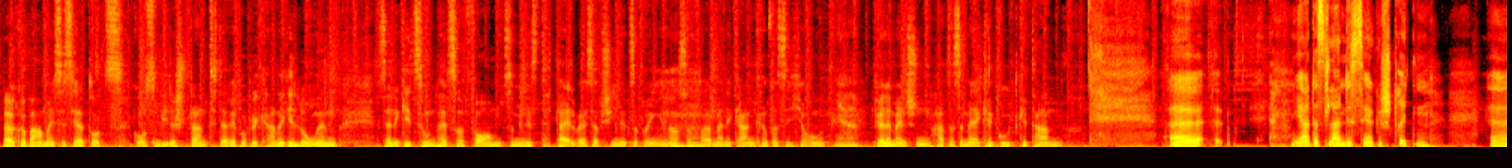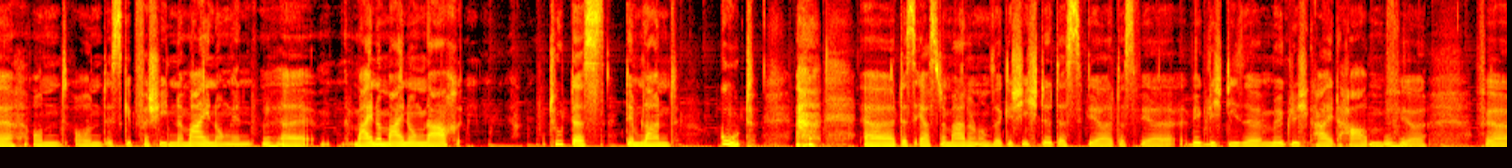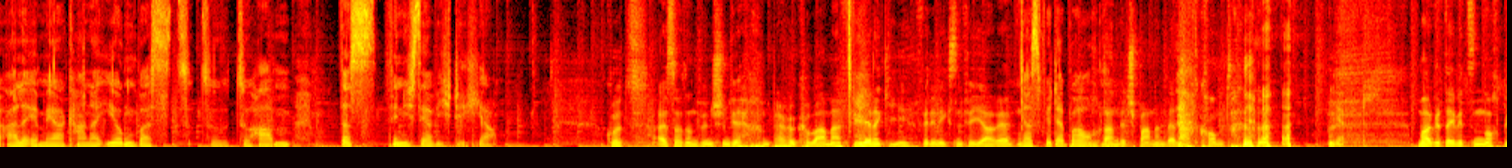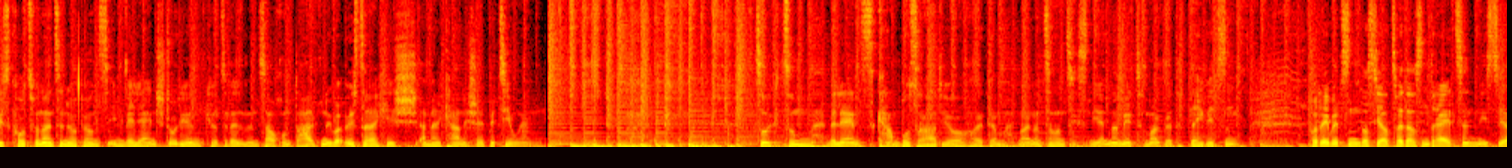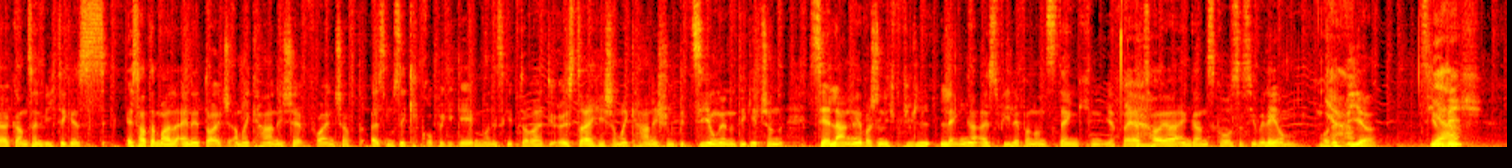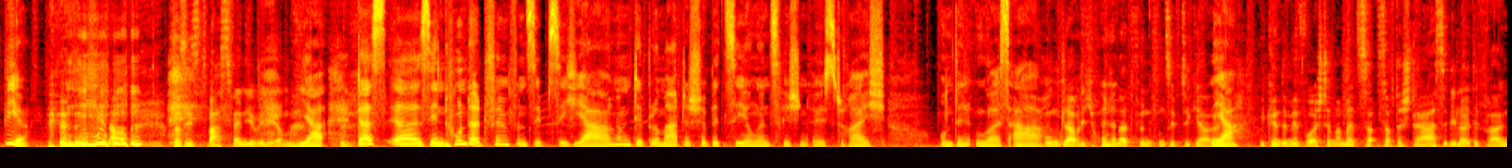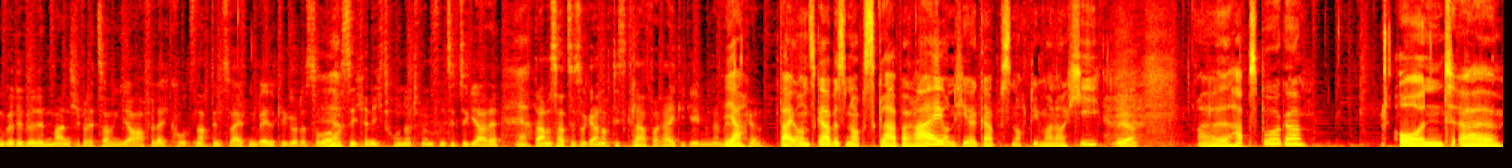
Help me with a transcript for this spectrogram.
Barack Obama ist es ja trotz großem Widerstand der Republikaner gelungen, seine Gesundheitsreform zumindest teilweise auf Schiene zu bringen, also vor allem eine Krankenversicherung. Ja. Für alle Menschen hat das Amerika gut getan. Äh, ja, das Land ist sehr gestritten. Äh, und, und es gibt verschiedene Meinungen. Äh, meiner Meinung nach tut das dem Land gut. äh, das erste Mal in unserer Geschichte, dass wir, dass wir wirklich diese Möglichkeit haben, für, für alle Amerikaner irgendwas zu, zu, zu haben. Das finde ich sehr wichtig, ja. Gut, also dann wünschen wir Barack Obama viel Energie für die nächsten vier Jahre. Das wird er brauchen. Und dann wird spannend, wer nachkommt. Ja. Margaret Davidson noch bis kurz vor 19 Uhr bei uns im Welle 1 Studio. In Kürze werden wir uns auch unterhalten über österreichisch-amerikanische Beziehungen. Zurück zum Welle 1 Campus Radio heute am 29. Jänner mit Margaret Davidson. Frau Davidson, das Jahr 2013 ist ja ganz ein wichtiges. Es hat einmal eine deutsch-amerikanische Freundschaft als Musikgruppe gegeben und es gibt aber die österreichisch-amerikanischen Beziehungen und die gibt es schon sehr lange, wahrscheinlich viel länger als viele von uns denken. Ihr feiert ja. heuer ein ganz großes Jubiläum. Oder ja. wir, Sie ja. und ich. Wir. genau. Das ist was für ein Jubiläum? Ja, das äh, sind 175 Jahre diplomatische Beziehungen zwischen Österreich und und den USA. Unglaublich, 175 Jahre. Ja. Ich könnte mir vorstellen, wenn man jetzt auf der Straße die Leute fragen würde, würden manche vielleicht sagen, ja, vielleicht kurz nach dem Zweiten Weltkrieg oder so, ja. aber sicher nicht 175 Jahre. Ja. Damals hat es sogar noch die Sklaverei gegeben in Amerika. Ja, bei uns gab es noch Sklaverei und hier gab es noch die Monarchie, ja. äh, Habsburger. Und äh,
